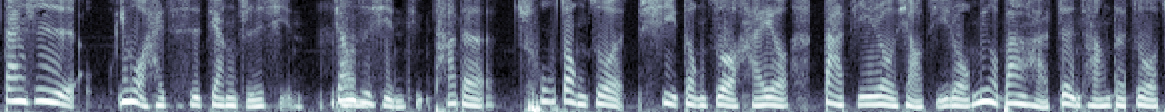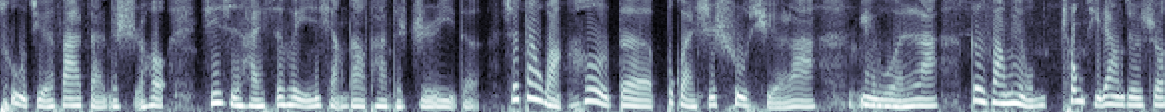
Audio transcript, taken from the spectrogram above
但是。因为我孩子是僵直型，僵直型他的粗动作、细动作，还有大肌肉、小肌肉没有办法正常的做触觉发展的时候，其实还是会影响到他的智力的。所以到往后的不管是数学啦、语文啦各方面，我们充其量就是说，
